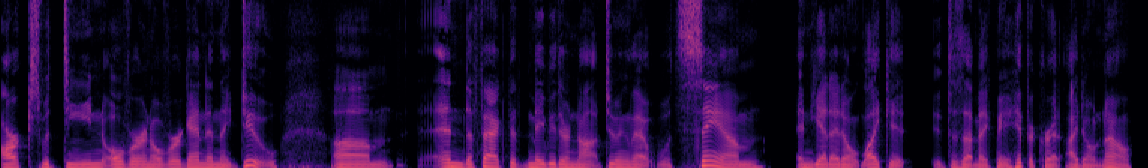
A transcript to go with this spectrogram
arcs with Dean over and over again, and they do. Um, and the fact that maybe they're not doing that with Sam, and yet I don't like it. Does that make me a hypocrite? I don't know.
